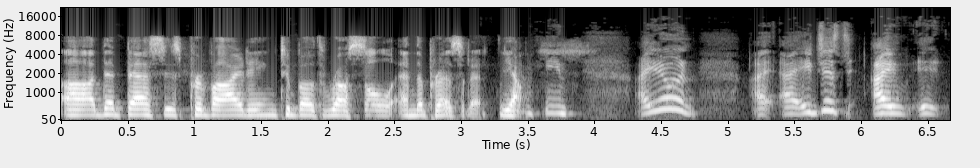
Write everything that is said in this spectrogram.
uh, that Bess is providing to both Russell and the president. Yeah, I mean, I don't. I, I just I it,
